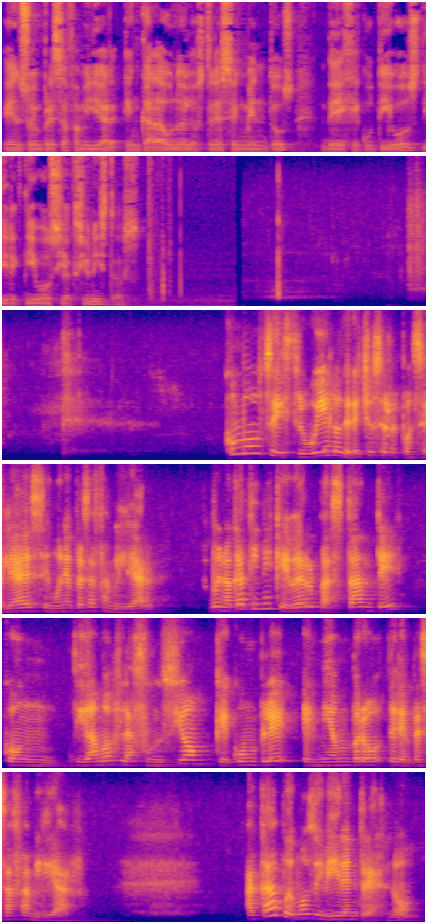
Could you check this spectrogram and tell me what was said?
en su empresa familiar en cada uno de los tres segmentos de ejecutivos, directivos y accionistas. ¿Cómo se distribuyen los derechos y responsabilidades en una empresa familiar? Bueno, acá tiene que ver bastante con, digamos, la función que cumple el miembro de la empresa familiar. Acá podemos dividir en tres, ¿no?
